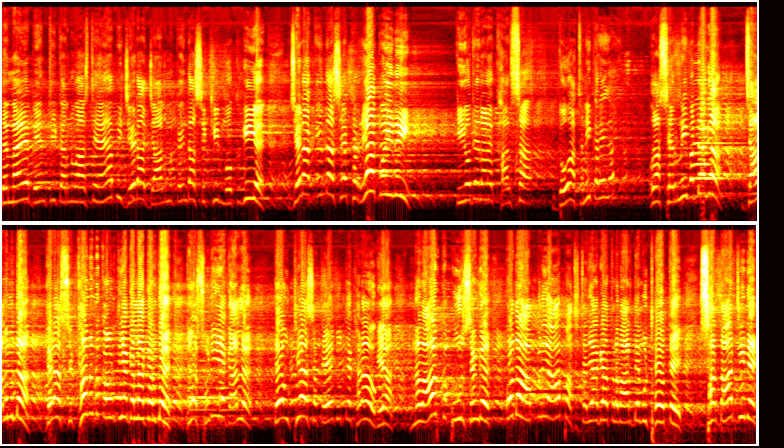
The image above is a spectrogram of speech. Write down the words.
ਤੇ ਮੈਂ ਇਹ ਬੇਨਤੀ ਕਰਨ ਵਾਸਤੇ ਆਇਆ ਵੀ ਜਿਹੜਾ ਜ਼ਾਲਮ ਕਹਿੰਦਾ ਸਿੱਖੀ ਮੁੱਕ ਗਈ ਹੈ, ਜਿਹੜਾ ਕਹਿੰਦਾ ਸਿੱਖ ਰਿਹਾ ਕੋਈ ਨਹੀਂ, ਕੀ ਉਹਦੇ ਨਾਲ ਖਾਲਸਾ ਦੋ ਹੱਥ ਨਹੀਂ ਕਰੇਗਾ? ਉਹਦਾ ਸਿਰ ਨਹੀਂ ਵੱਢੇਗਾ ਜ਼ਾਲਮ ਦਾ ਜਿਹੜਾ ਸਿੱਖਾਂ ਨੂੰ ਮੁਕਾਉਣ ਦੀਆਂ ਗੱਲਾਂ ਕਰਦਾ ਹੈ। ਸੁਣੀ ਇਹ ਗੱਲ ਤੇ ਉੱਠਿਆ ਸਟੇਜ ਉੱਤੇ ਖੜਾ ਹੋ ਗਿਆ। ਨਵਾਬ ਕਪੂਰ ਸਿੰਘ, ਉਹਦਾ ਆਪਣੇ ਆਪ ਹੱਥ ਚਲਿਆ ਗਿਆ ਤਲਵਾਰ ਦੇ ਮੁੱਠੇ ਉੱਤੇ। ਸਰਦਾਰ ਜੀ ਨੇ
